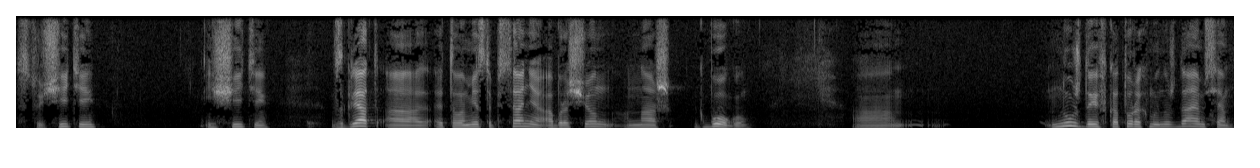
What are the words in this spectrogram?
стучите, ищите. Взгляд а, этого места Писания обращен наш к Богу. Нужды, в которых мы нуждаемся,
